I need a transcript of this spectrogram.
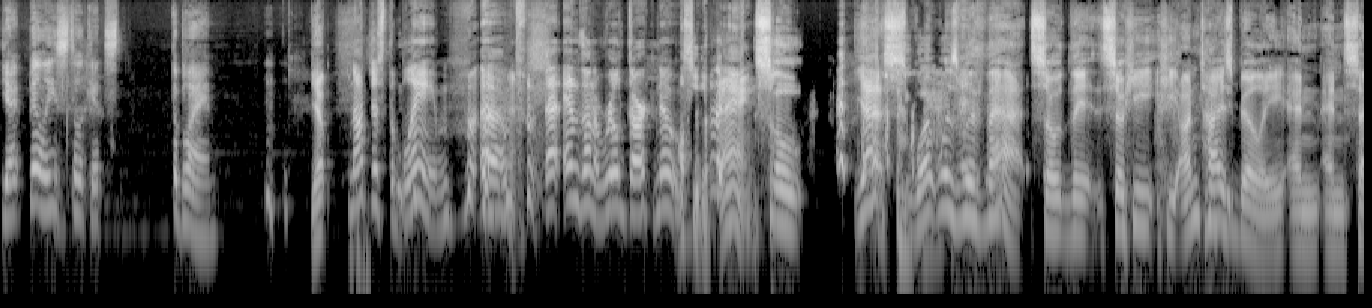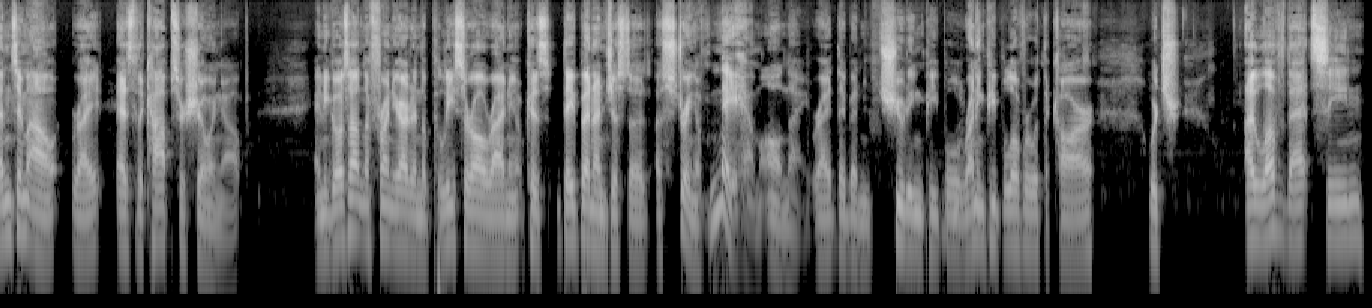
Yet Billy still gets the blame. Yep. Not just the blame. um, that ends on a real dark note. Also the bang. So yes, what was with that? So the so he he unties Billy and and sends him out right as the cops are showing up, and he goes out in the front yard and the police are all riding up because they've been on just a, a string of mayhem all night. Right? They've been shooting people, running people over with the car, which I love that scene.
